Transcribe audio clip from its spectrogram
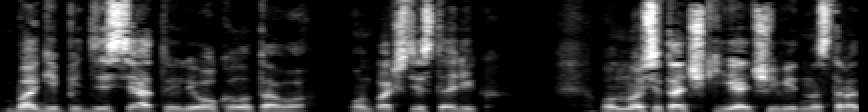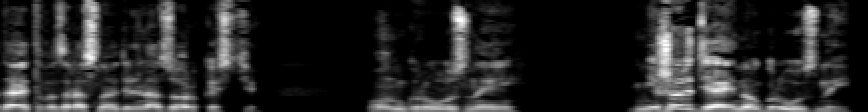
Багги пятьдесят или около того. Он почти старик. Он носит очки и, очевидно, страдает возрастной дальнозоркостью. Он грузный. Не жердяй, но грузный.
